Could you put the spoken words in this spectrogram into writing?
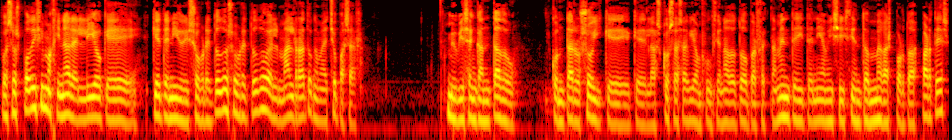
pues os podéis imaginar el lío que, que he tenido y sobre todo, sobre todo el mal rato que me ha hecho pasar. Me hubiese encantado contaros hoy que, las cosas habían funcionado todo perfectamente y tenía mis 600 megas por todas partes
